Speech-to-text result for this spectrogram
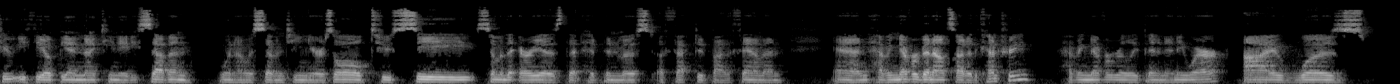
to Ethiopia in 1987 when I was 17 years old to see some of the areas that had been most affected by the famine. And having never been outside of the country, having never really been anywhere, I was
